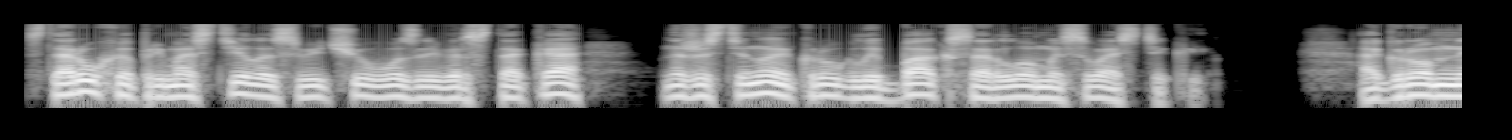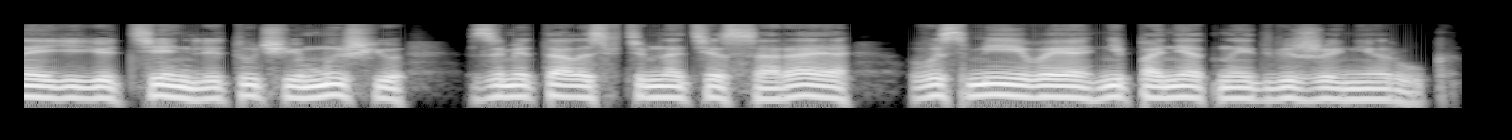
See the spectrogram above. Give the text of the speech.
Старуха примостила свечу возле верстака на жестяной круглый бак с орлом и свастикой. Огромная ее тень летучей мышью заметалась в темноте сарая, высмеивая непонятные движения рук.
